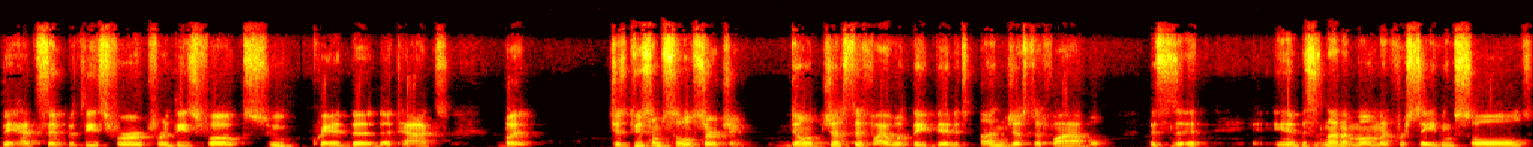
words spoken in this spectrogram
they had sympathies for for these folks who created the, the attacks, but just do some soul searching. Don't justify what they did. It's unjustifiable. This is a, you know this is not a moment for saving souls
